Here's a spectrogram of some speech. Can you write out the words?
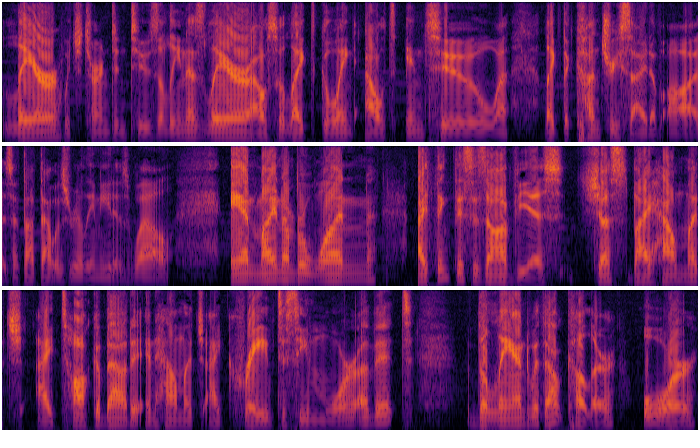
lair, which turned into Zelena's lair. I also liked going out into uh, like the countryside of Oz. I thought that was really neat as well. And my number one, I think this is obvious just by how much I talk about it and how much I crave to see more of it. The Land Without Color, or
